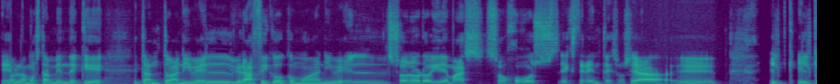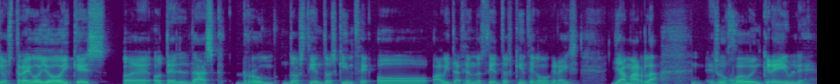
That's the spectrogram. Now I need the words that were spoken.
eh, hablamos también de que tanto a nivel gráfico como a nivel sonoro y demás son juegos excelentes. O sea, eh, el, el, que os traigo yo hoy, que es eh, Hotel Dusk Room 215 o Habitación 215, como queráis llamarla, es un juego increíble.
